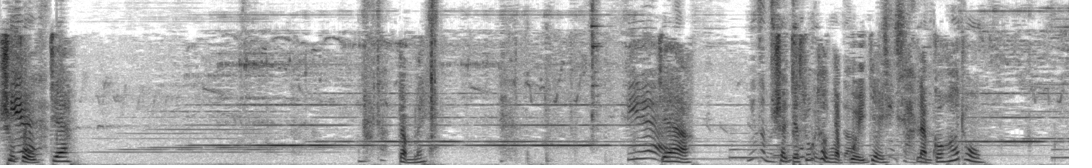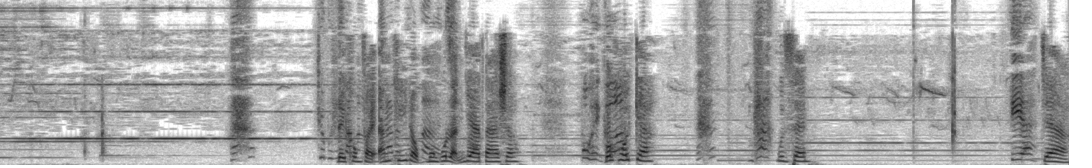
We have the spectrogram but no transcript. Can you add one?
Sư phụ. Cha. Cầm lấy. Cha Sao cha xuất thần nhập quỷ vậy? Làm con hết hồn. Đây không phải ám khí độc môn của lãnh gia ta sao? Bớt hối cha. Huynh xem Cha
